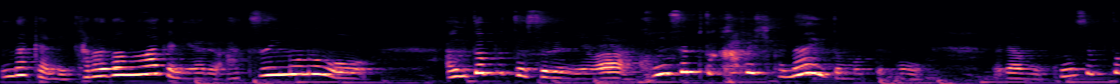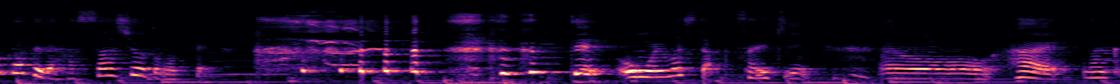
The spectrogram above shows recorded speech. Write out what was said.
う中に体の中にある熱いものをアウトプットするにはコンセプトカフェしかないと思ってもうだからもうコンセプトカフェで発散しようと思って。って思いました最近。あのー、はい。なんか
